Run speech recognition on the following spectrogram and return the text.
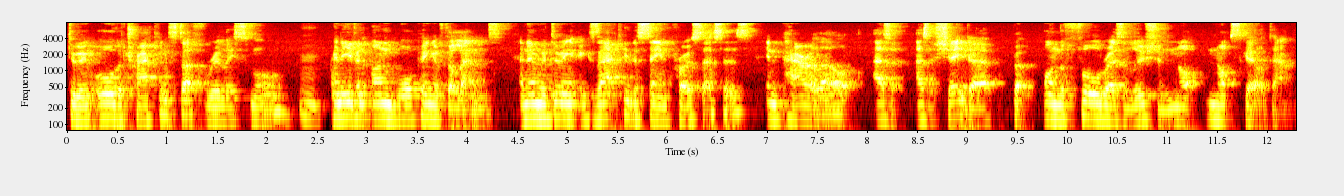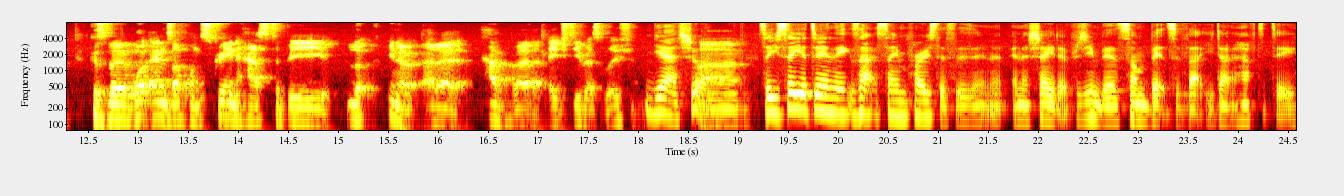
doing all the tracking stuff really small, mm. and even unwarping of the lens. And then we're doing exactly the same processes in parallel as a, as a shader, but on the full resolution, not not scaled down because the what ends up on screen has to be look you know at a have a HD resolution. Yeah, sure. Um, so you say you're doing the exact same processes in a, in a shader. Presumably, there's some bits of that you don't have to do.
